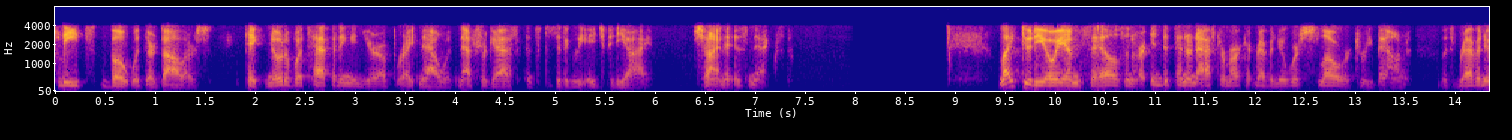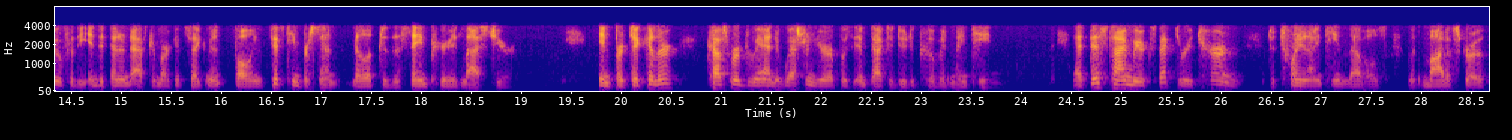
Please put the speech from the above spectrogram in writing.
Fleets vote with their dollars. Take note of what's happening in Europe right now with natural gas and specifically HPDI. China is next. Light duty OEM sales and our independent aftermarket revenue were slower to rebound, with revenue for the independent aftermarket segment falling 15% relative to the same period last year. In particular, customer demand in Western Europe was impacted due to COVID 19. At this time, we expect to return to 2019 levels with modest growth,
